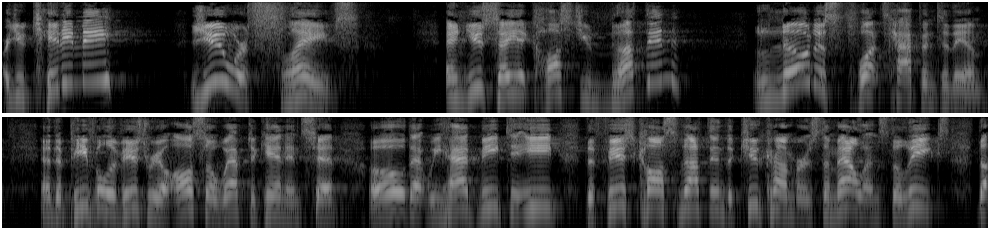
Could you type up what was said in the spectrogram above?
Are you kidding me? You were slaves, and you say it cost you nothing? Notice what's happened to them. And the people of Israel also wept again and said, Oh, that we had meat to eat. The fish cost nothing, the cucumbers, the melons, the leeks, the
